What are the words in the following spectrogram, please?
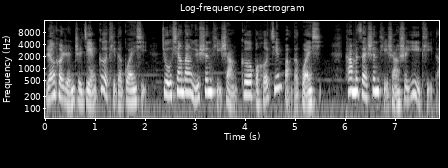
人和人之间个体的关系，就相当于身体上胳膊和肩膀的关系，他们在身体上是一体的。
